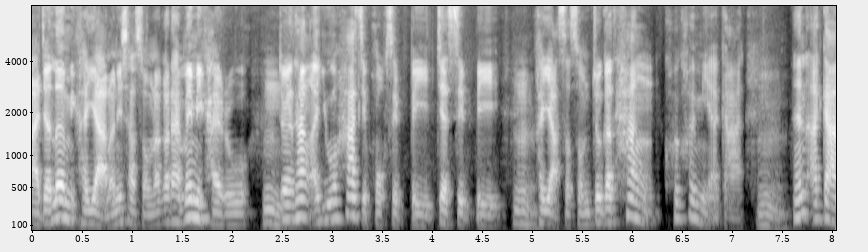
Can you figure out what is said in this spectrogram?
อาจจะเริ่มมีขยะเหล่านี้สะสมแล้วก็ได้ไม่มีใครรู้อืมจนกระทั่งอายุห้าสิบหกสิบปีเจ็ดสิบปีอืมขยะสะสมจนกระทั่งค่อย ๆ มีอาการอืมนั้นอาการ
